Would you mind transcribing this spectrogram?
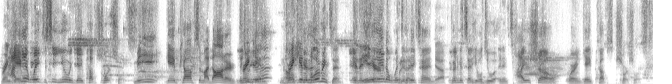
bring I can't wait to see you in Gabe Cupps short shorts. me, Gabe Cupps, and my daughter Did drinking you hear that? No. Drinking in that? Bloomington If in a year. Indiana wins the you Big? Ten, Yeah. Goodman said he will do an entire show wearing Gabe Cupps short shorts.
